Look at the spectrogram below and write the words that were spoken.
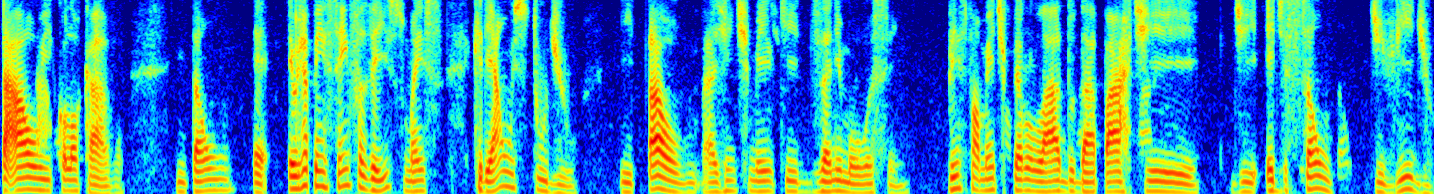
tal, e colocava. Então, é, eu já pensei em fazer isso, mas criar um estúdio e tal, a gente meio que desanimou, assim. Principalmente pelo lado da parte de edição de vídeo,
